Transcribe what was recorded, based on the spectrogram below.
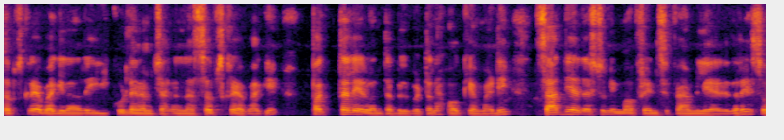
ಸಬ್ಸ್ಕ್ರೈಬ್ ಆಗಿಲ್ಲ ಅಂದರೆ ಈ ಕೂಡಲೇ ನಮ್ಮ ಚಾನಲ್ನ ಸಬ್ಸ್ಕ್ರೈಬ್ ಆಗಿ ಪಕ್ಕದಲ್ಲೇ ಇರುವಂಥ ಬೆಲ್ ಬಟನ್ ಓಕೆ ಮಾಡಿ. ಸಾಧ್ಯ ಆದಷ್ಟು ನಿಮ್ಮ ಫ್ರೆಂಡ್ಸ್ ಫ್ಯಾಮಿಲಿ ಯಾರಿದ್ದಾರೆ ಸೊ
